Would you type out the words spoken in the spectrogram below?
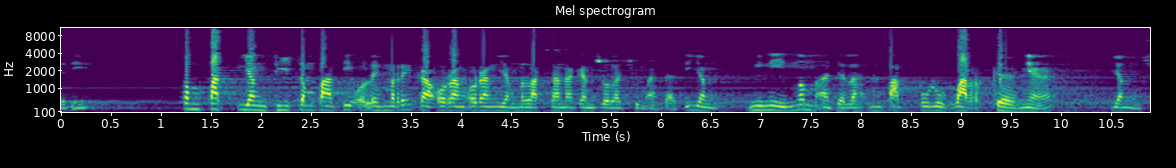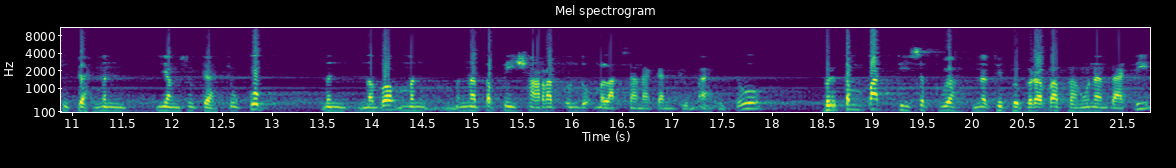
Jadi tempat yang ditempati oleh mereka orang-orang yang melaksanakan sholat Jumat tadi yang minimum adalah 40 warganya yang sudah men, yang sudah cukup men, men, menetepi syarat untuk melaksanakan Jumat itu bertempat di sebuah di beberapa bangunan tadi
